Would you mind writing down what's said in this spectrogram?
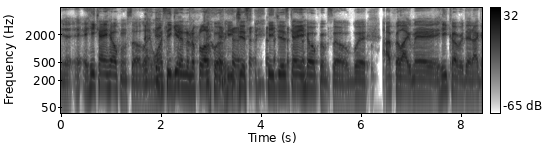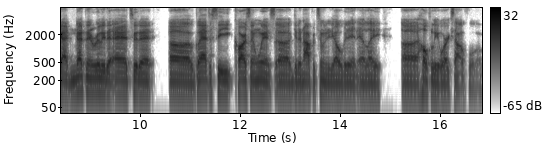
Yeah, he can't help himself. Like once he get into the flow of he just he just can't help himself. But I feel like man, he covered that. I got nothing really to add to that. Uh glad to see Carson Wentz uh get an opportunity over there in LA. Uh hopefully it works out for him.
